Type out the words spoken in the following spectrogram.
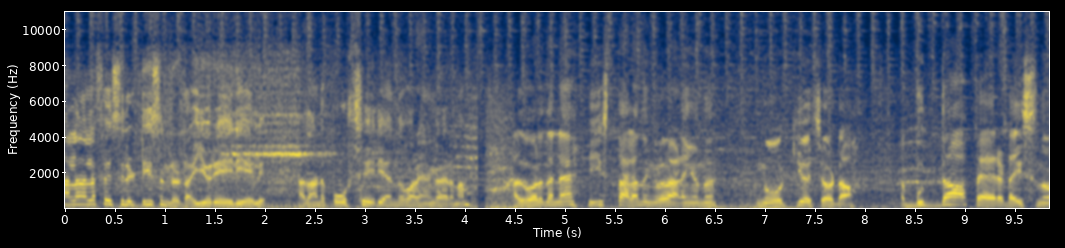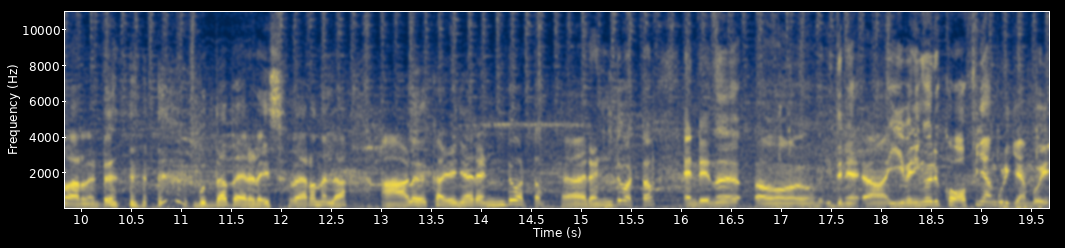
നല്ല നല്ല ഫെസിലിറ്റീസ് ഉണ്ട് കേട്ടോ ഈ ഒരു ഏരിയയിൽ അതാണ് പോസ്റ്റ് ഏരിയ എന്ന് പറയാൻ കാരണം. അതുപോലെ തന്നെ ഈ സ്ഥലം നിങ്ങൾ വേണമെങ്കിൽ ഒന്ന് നോക്കി വെച്ചോ കേട്ടോ ബുദ്ധ പാരഡൈസ് എന്ന് പറഞ്ഞിട്ട് ബുദ്ധ പാരഡൈസ് വേറെ ഒന്നല്ല ആൾ കഴിഞ്ഞ രണ്ട് വട്ടം രണ്ട് വട്ടം എന്റെ നിന്ന് ഇതിന് ഈവനിങ് ഒരു കോഫി ഞാൻ കുടിക്കാൻ പോയി.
